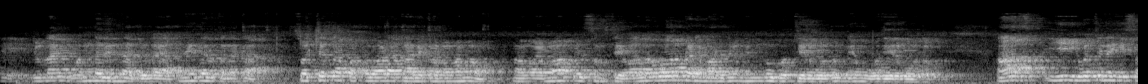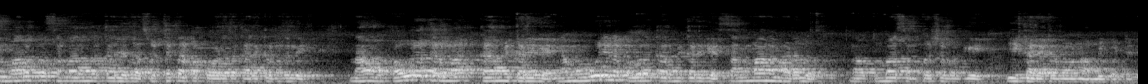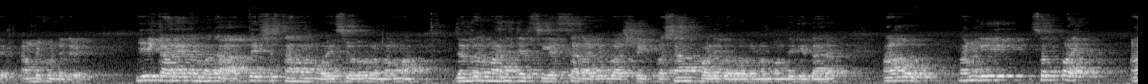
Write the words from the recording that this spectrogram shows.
July ಒಂದರಿಂದ July ಹದಿನೈದರ ತನಕ ಸ್ವಚ್ಛತಾ ಪಕ್ಕವಾಡ ಕಾರ್ಯಕ್ರಮವನ್ನು ನಾವು ಎಂ ಆರ್ ಪಿ ಸಂಸ್ಥೆ ಹಲವಾರು ಕಡೆ ಮಾಡಿದ್ರೆ ನಿಮಗೂ ಗೊತ್ತಿರಬಹುದು ನೀವು ಓದಿರಬಹುದು ಆ ಈ ಇವತ್ತಿನ ಈ ಸಮಾರೋಪ ಸಮಾರಂಭ ಕಾರ್ಯದ ಸ್ವಚ್ಛತಾ ಪಕ್ಕವಾಡದ ಕಾರ್ಯಕ್ರಮದಲ್ಲಿ ನಾವು ಪೌರ ಕರ್ಮ ಕಾರ್ಮಿಕರಿಗೆ, ನಮ್ಮ ಊರಿನ ಪೌರ ಕಾರ್ಮಿಕರಿಗೆ ಸನ್ಮಾನ ಮಾಡಲು ನಾವು ತುಂಬಾ ಸಂತೋಷವಾಗಿ ಈ ಕಾರ್ಯಕ್ರಮವನ್ನು ಹಮ್ಮಿಕೊಟ್ಟಿದ್ದೇವೆ, ಹಮ್ಮಿಕೊಂಡಿದ್ದೇವೆ. ಈ ಕಾರ್ಯಕ್ರಮದ ಅಧ್ಯಕ್ಷ ಸ್ಥಾನವನ್ನು ವಹಿಸಿರುವವರು ನಮ್ಮ general manager C S R ಆಗಿರುವ ಶ್ರೀ ಪ್ರಶಾಂತ್ ಬಾಳಿಗರ್ ಅವರು ನಮ್ಮೊಂದಿಗಿದ್ದಾರೆ. ಹಾಗೂ ನಮಗೆ ಸ್ವಲ್ಪ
